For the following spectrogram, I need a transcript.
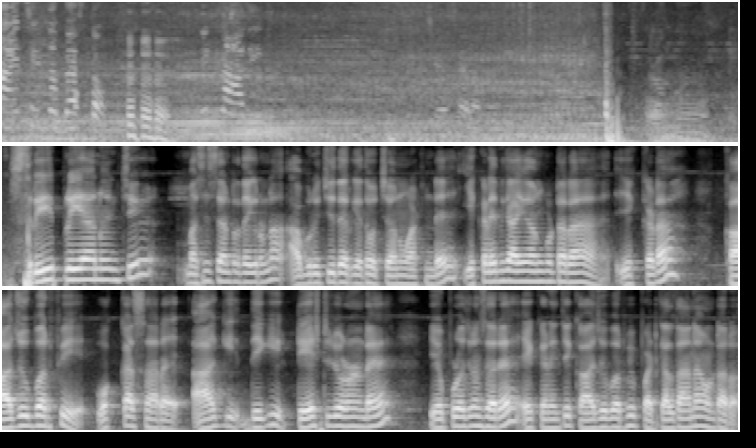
ఆయన సీట్ దొబ్బేస్తాం నీకు నాది. శ్రీప్రియ నుంచి మసీద్ సెంటర్ దగ్గర ఉన్న అభిరుచి దగ్గరికి అయితే వచ్చాను అనమాట అండి ఇక్కడ ఎందుకు ఆగి అనుకుంటారా ఇక్కడ కాజు బర్ఫీ ఒక్కసారి ఆగి దిగి టేస్ట్ చూడండి. ఎప్పుడు వచ్చినా సరే ఇక్కడి నుంచి కాజు బర్ఫీ పట్టుకెళ్తానే ఉంటారు.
